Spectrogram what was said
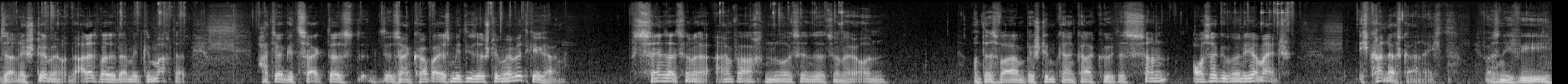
seine Stimme und alles, was er damit gemacht hat, hat ja gezeigt, dass sein Körper ist mit dieser Stimme mitgegangen. Sensationell, einfach nur sensationell. Und, und das war bestimmt kein Kalkül. Das ist ein außergewöhnlicher Mensch. Ich kann das gar nicht. Ich weiß nicht, wie,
